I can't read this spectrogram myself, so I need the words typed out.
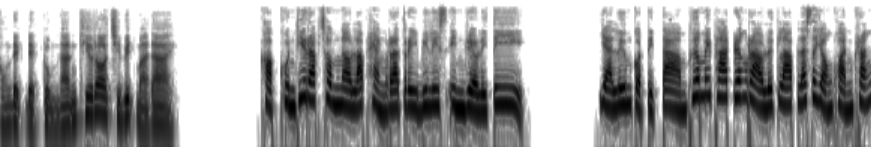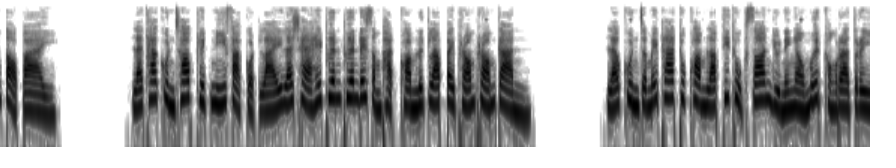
ของเด็กๆ กลุ่มนั้นที่รอดชีวิตมาได้ ขอบคุณที่รับชมเงาลับแห่งราตรีบิลิสอินเรียลิตี้อย่าลืมกดติดตามเพื่อไม่พลาดเรื่องราวลึกลับ และสยองขวัญครั้งต่อไป และถ้าคุณชอบคลิปนี้ฝากกดไลค์และแชร์ให้เพื่อนๆ ได้สัมผัสความลึกลับไปพร้อมๆกัน แล้วคุณจะไม่พลาดทุกความลับที่ถูกซ่อนอยู่ในเงามืดของราตรี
